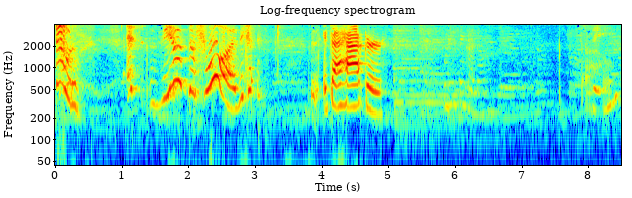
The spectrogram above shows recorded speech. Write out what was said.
Dude! It's zero to four. Because It's a hacker. what do you think I know? Save.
